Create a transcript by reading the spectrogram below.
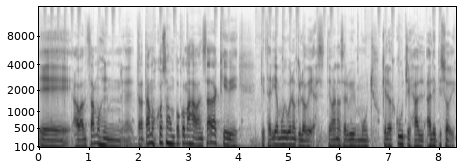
Eh, avanzamos en. Eh, tratamos cosas un poco más avanzadas que, estaría muy bueno que lo veas. Te van a servir mucho. Que lo escuches al episodio.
